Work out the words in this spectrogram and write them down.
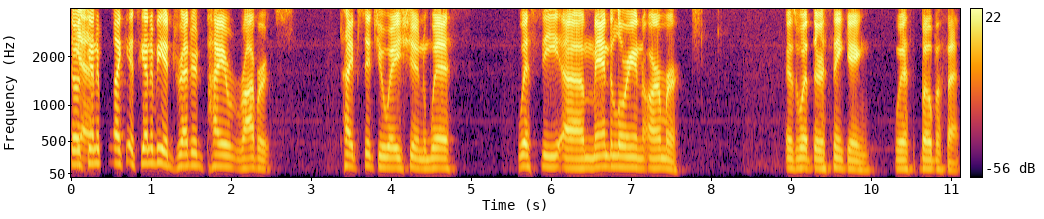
So it's gonna be like it's gonna be a dreaded Pirate Roberts type situation with with the uh, Mandalorian armor, is what they're thinking with Boba Fett.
